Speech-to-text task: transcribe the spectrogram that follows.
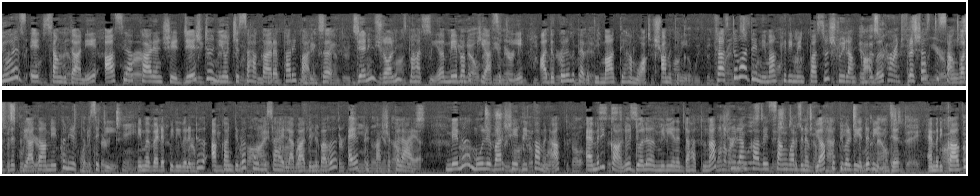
USAID සංවිධානයේ ආසියා කාර්යංශයේ ජ්‍යෙෂ්ඨ නියෝජ්‍ය සහකාර පරිපාලක ජෙනිස් රොලින්ස් මහත්මිය මේ බව කියා සිටියේ අද කොළඹ පැවති මාධ්‍ය හමුවක් අමතමින්. ත්‍රස්තවාදය නිමා කිරීමෙන් පසු ශ්‍රී ලංකාව ප්‍රශස්ත සංවර්ධන ක්‍රියාදාමයක නිරතව සිටී. එම වැඩපිළිවෙලට අකණ්ඩව පූර්ණ සහාය ලබා දෙන බව ඇය ප්‍රකාශ කළාය. මෙම මූල්‍ය වර්ෂයේදී පමණක් ඇමරිකානු ඩොල මිලියන 13ක් ශ්‍රී ලංකාවේ සංවර්ධන ව්‍යාපෘතිවලට යෙදවීමට ඇමරිකාව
